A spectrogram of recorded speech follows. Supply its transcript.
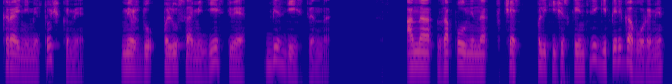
крайними точками, между полюсами действия, бездейственна. Она заполнена в часть политической интриги переговорами,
